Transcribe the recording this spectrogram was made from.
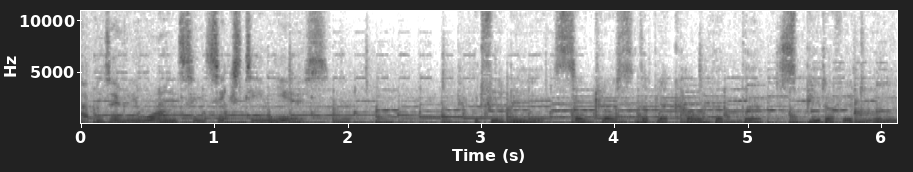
Happens only once in 16 years. It will be so close to the black hole that the speed of it will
